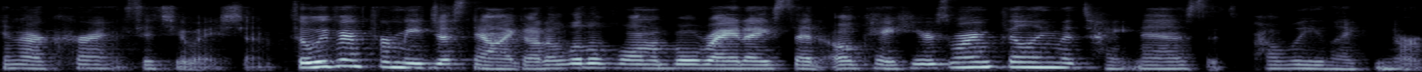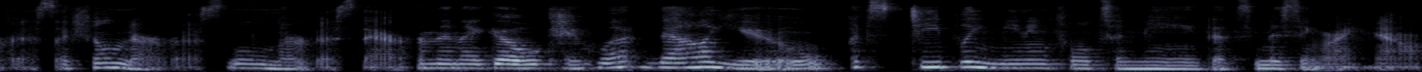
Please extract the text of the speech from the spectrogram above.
in our current situation. So even for me just now, I got a little vulnerable, right? I said, okay, here's where I'm feeling the tightness. It's probably like nervous. I feel nervous, a little nervous there. And then I go, okay, what value, what's deeply meaningful to me that's missing right now?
